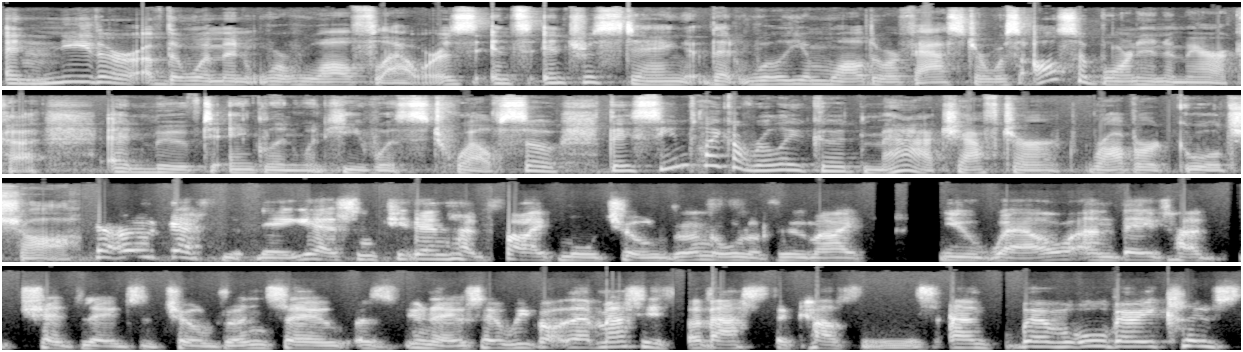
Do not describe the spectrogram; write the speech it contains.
And mm. neither of the women were wallflowers. It's interesting that William Waldorf Astor was also born in America and moved to England when he was 12. So they seemed like a really good match after Robert Gould Shaw. Oh, definitely, yes. And she then had five more children, all of whom I knew well, and they've had shed loads of children. So, as you know, so we've got that masses of Astor cousins, and we're all very close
